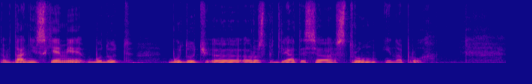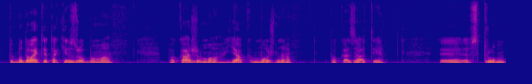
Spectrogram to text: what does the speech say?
в даній схемі будуть, будуть розподілятися струм і напруга. Тому давайте так і зробимо, покажемо, як можна показати струм,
